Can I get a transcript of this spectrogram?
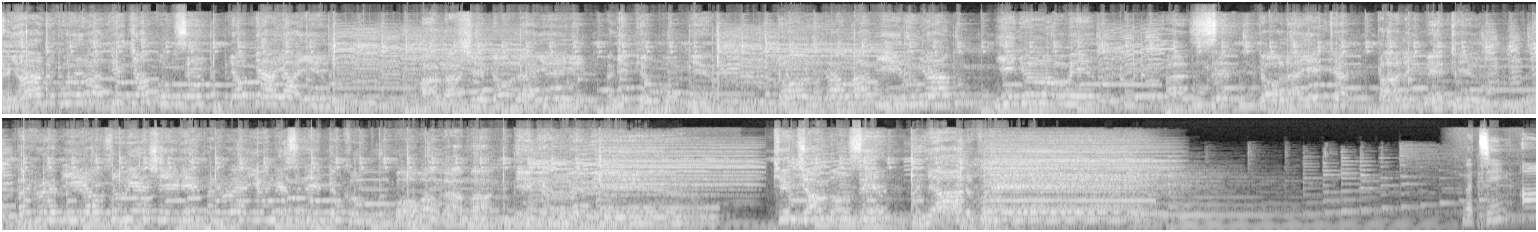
အညာတစ်ခွင်ကဖြစ်ကြောင်းပုံစံပြောပြရရင်အာနာရှင်တော်လည်းရင်အမြင့်ဖြုတ်ဖို့မြင်တော်လူတော်ကပြည်သူများညီညွတ်လို့ပင်ပတ်စစ်တော်လည်းရထတာလိမ့်မယ်တင်ဖက်ဒရယ်ပြည်တော်စုရဲ့ရှိပြီးဖက်ဒရယ်ယူနစ်စနစ်တစ်ခုပေါ်ပေါက်လာမှဒီကံလွယ်ပင်ဖြစ်ကြောင်းပုံစံအညာတစ်ခွင် ငချင်း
